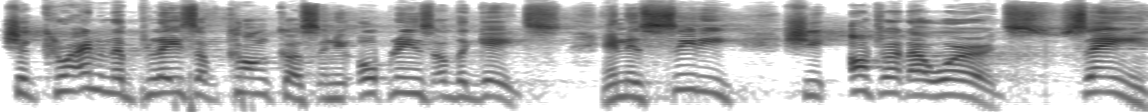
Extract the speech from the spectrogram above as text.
She cried in the place of concourse, in the openings of the gates. In the city, she uttered her words, saying,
